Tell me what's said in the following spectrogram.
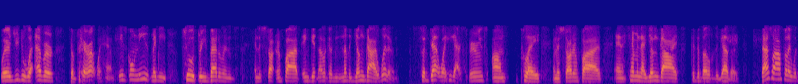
where you do whatever to pair up with him. He's gonna need maybe two or three veterans in the starting five and get another another young guy with him. So that way he got experience um play in the starting five, and him and that young guy could develop together. That's why I feel like what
